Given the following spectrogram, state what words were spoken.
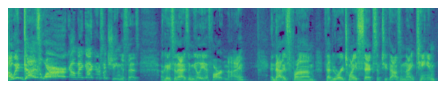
Oh, it does work! Oh my god, you're such geniuses. Okay, so that is Amelia Fart and I. And that is from February 26th of 2019.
